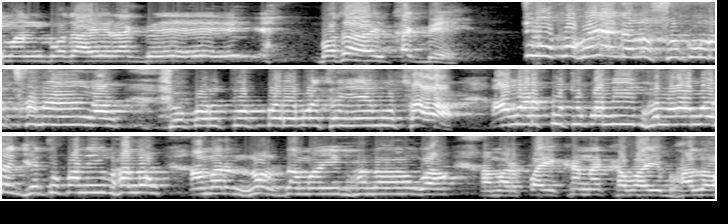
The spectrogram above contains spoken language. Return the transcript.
ইমান বজায় রাখবে, বজায় থাকবে। চুপ হয়ে গেল শুকুর ছানা। শুকুর চুপ করে বলছে, এ মুসা, আমার কচু পানি ভালো, আমার ঘেটু পানি ভালো, আমার নর্দমাই ভালো আমার পায়খানা খাওয়াই ভালো,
